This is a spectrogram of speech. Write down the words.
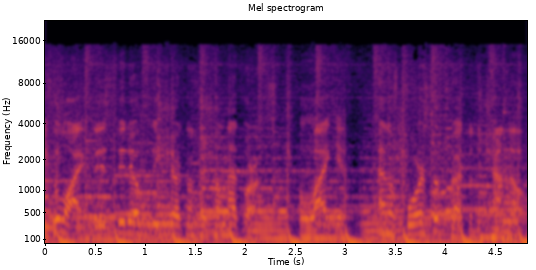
If you like this video, please share it on social networks, like it, and of course subscribe to the channel.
